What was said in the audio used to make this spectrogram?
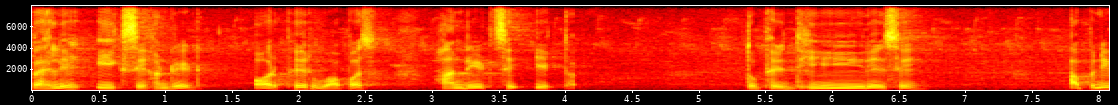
पहले एक से हंड्रेड और फिर वापस हंड्रेड से एक तक। तो फिर धीरे से अपने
